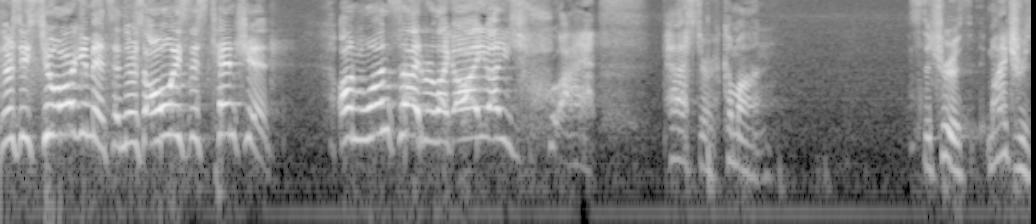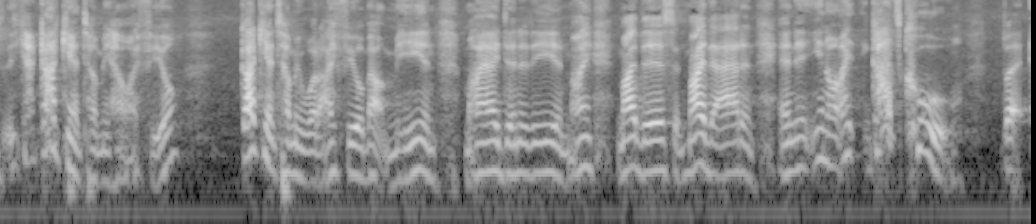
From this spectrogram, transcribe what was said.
There's these two arguments, and there's always this tension. On one side, we're like, oh, I, I, Pastor, come on. It's the truth. My truth. God can't tell me how I feel. God can't tell me what I feel about me and my identity and my, my this and my that. And, and you know, I, God's cool. But,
